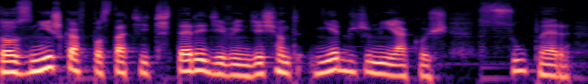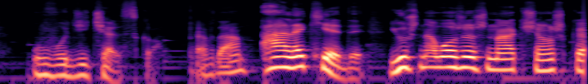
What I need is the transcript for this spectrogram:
to zniżka w postaci 4,90 nie brzmi jakoś super uwodzicielsko prawda? Ale kiedy już nałożysz na książkę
